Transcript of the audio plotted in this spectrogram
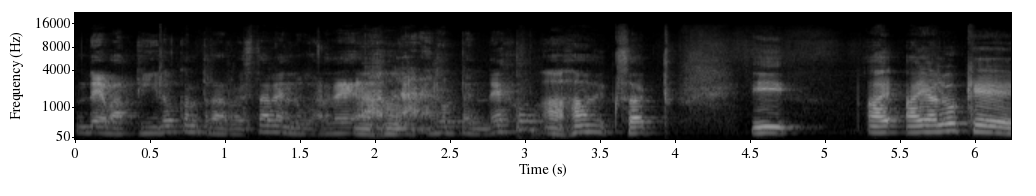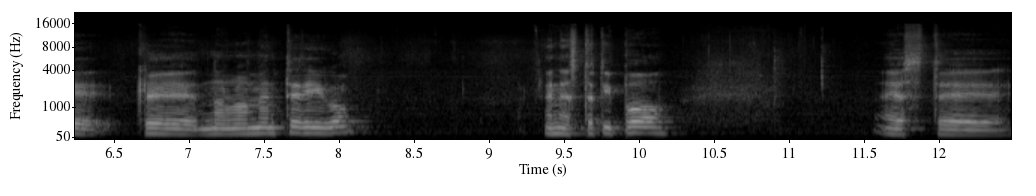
debatir o contrarrestar en lugar de hablar a lo pendejo. Ajá, exacto. Y hay, hay algo que, que normalmente digo en este tipo este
